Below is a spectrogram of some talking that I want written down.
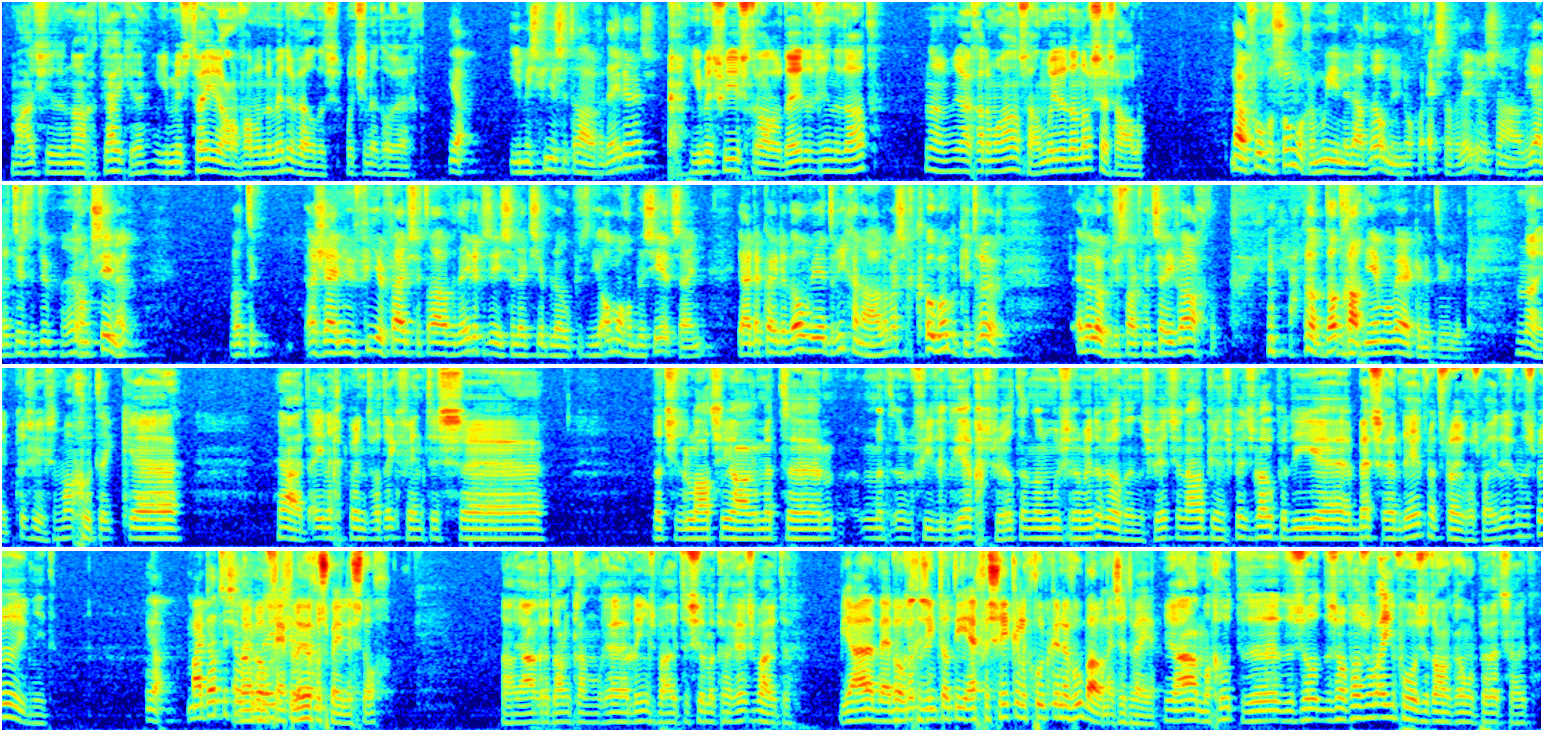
Maar als je ernaar gaat kijken, je mist twee aanvallende middenvelders, wat je net al zegt. Je mist vier centrale verdedigers. Je mist vier stralen verdedigers inderdaad. Nou ja, ga er maar aan staan. Moet je er dan nog zes halen? Nou, volgens sommigen moet je inderdaad wel nu nog extra verdedigers halen. Ja, dat is natuurlijk Ja. krankzinnig. Want ik- als jij nu vier, vijf centrale verdedigers in selectie hebt lopen, die allemaal geblesseerd zijn, ja, dan kan je er wel weer drie gaan halen, maar ze komen ook een keer terug. En dan loop je er straks met 7 achter. ja, dat, gaat niet helemaal werken natuurlijk. Nee, precies. Maar goed, ik, eh, ja, het enige punt wat ik vind is eh, dat je de laatste jaren met, eh, met een 4-3-3 hebt gespeeld. En dan moest er een middenvelder in de spits. En nou heb je een spits lopen die best rendeert met vleugelspelers. En dan speel je het niet. Ja, maar dat is We ook hebben een ook beetje... geen vleugelspelers, toch? Nou ja, Redan kan eh, links buiten, Sille kan rechts buiten. Ja, we hebben ook Dat- gezien dat die echt verschrikkelijk goed kunnen voetballen met z'n tweeën. Ja, maar goed, eh, er, zal, er zal vast wel één voorzet aankomen per wedstrijd.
